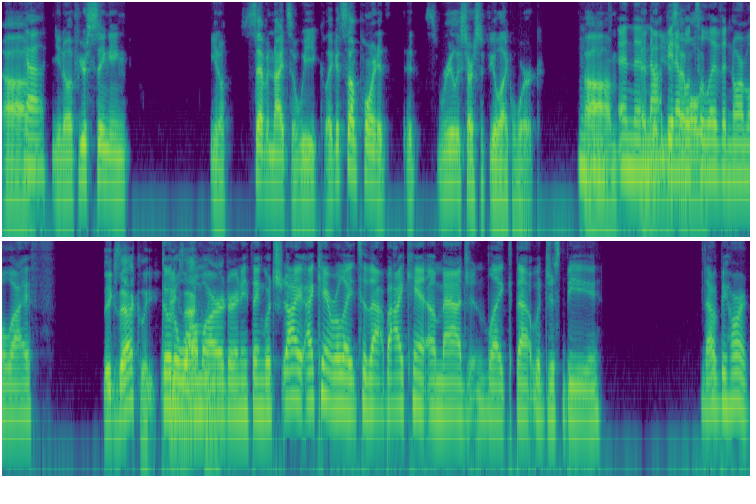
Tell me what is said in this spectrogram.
Um, Yeah. You know, if you're singing, you know, seven nights a week, like at some point it it really starts to feel like work. Mhm. um, and then and not you being able to the- live a normal life. Exactly. Go to exactly. Walmart or anything, which I, I can't relate to that, but I can't imagine. Like, that would just be, that would be hard.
